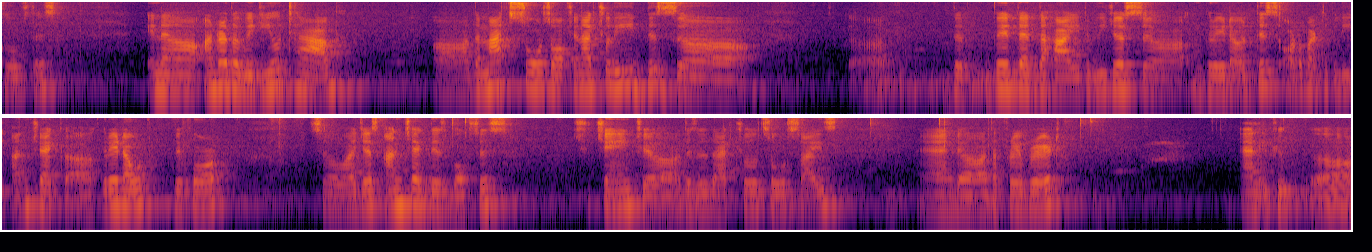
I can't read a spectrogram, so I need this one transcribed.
close this. In uh, under the video tab uh, the match source option actually this uh, uh, the width and the height we just grayed out. This automatically uncheck grayed out before. So I just uncheck these boxes to change this is the actual source size and uh, the frame rate and if you uh,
